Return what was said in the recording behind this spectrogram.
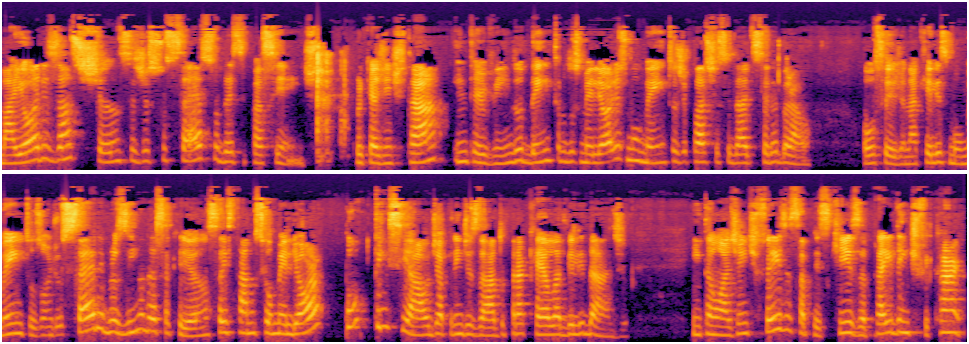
maiores as chances de sucesso desse paciente, porque a gente está intervindo dentro dos melhores momentos de plasticidade cerebral. Ou seja, naqueles momentos onde o cérebrozinho dessa criança está no seu melhor potencial de aprendizado para aquela habilidade. Então, a gente fez essa pesquisa para identificar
